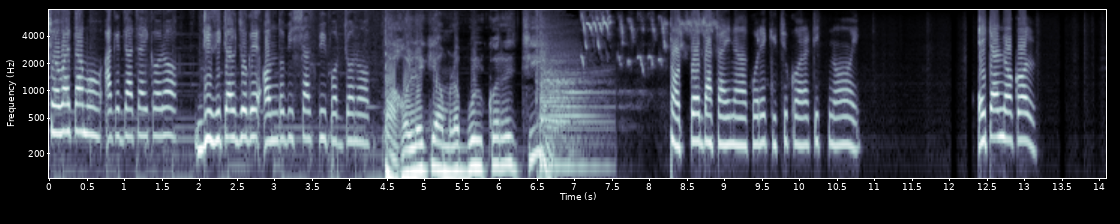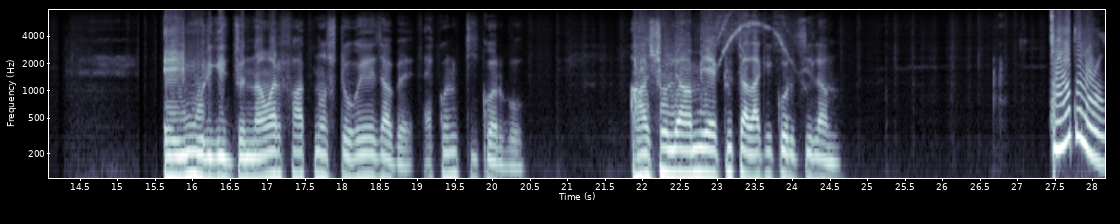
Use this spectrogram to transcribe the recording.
সবাই থামো আগে যাচাই করো। ডিজিটাল যুগে অন্ধবিশ্বাস বিপজ্জনক। তাহলে কি আমরা ভুল করেছি? তত্ত্ব যাচাই না করে কিছু করা ঠিক নয়। এটা নকল। এই মুরগির জন্য আমার ফাত নষ্ট হয়ে যাবে। এখন কি করব? আসলে আমি একটু চালাকি করছিলাম। চালাকি নয়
